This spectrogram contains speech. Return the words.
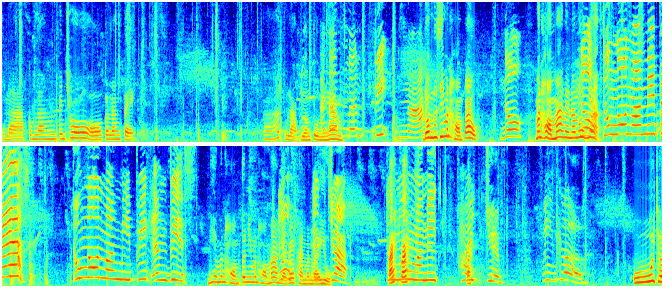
กุหลาบกำลังเป็นช่อกำลังแตกฟาดกุหลาบเหลืองตุนงาม มันบิ๊กนะ ดมดูสิมันหอมเปล่า no มันหอมมากเลยนะลูก no เนี่ย ตรงนู้นมันมีบิ๊กตรงนู้นมันมีบิ๊ก and bees เนี่ยมันหอมต้นนี้มันหอมมากอยากได้พันธุ์มันไว้อยู่ จับไปไป ตรงนู้นมันมีไปให้จับ finger อุ้ยเชอ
